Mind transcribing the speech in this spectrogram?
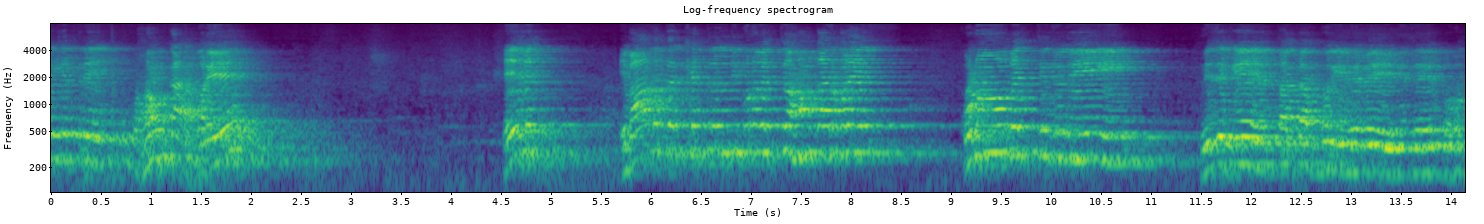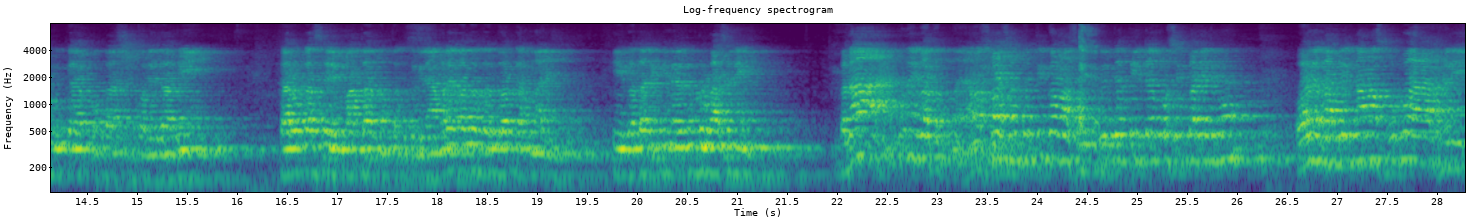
এই ক্ষেত্রে অহংকার করে, এই ক্ষেত্রে যদি কোনো ব্যক্তি অহংকার করে, কোন ব্যক্তি যদি নিজেকে তাকাব্বরি ভেবে নিজের ভূমিকা প্রকাশ করে যাবি, কারও কাছে মাথা নত করি না, আমার ইবাদতের দরকার নাই। কি কথাটা কিনা লোক আসেনি না, কোনো ইবাদত নাই। আমার ছয় সম্পত্তি কম আছে, দুইটা, তিনটা মসজিদ বানিয়ে দিব। পাবলিক নামাজ পড়ব আর খালি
